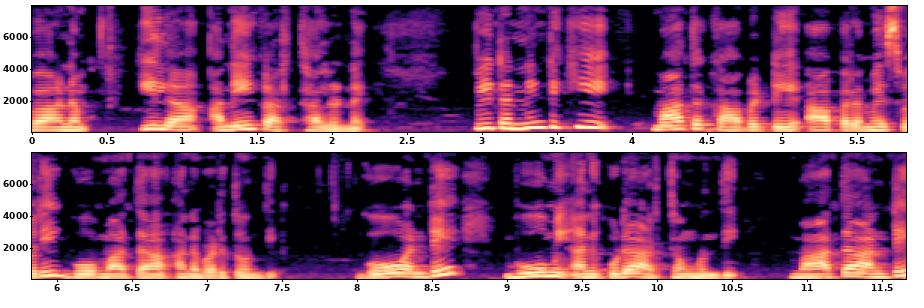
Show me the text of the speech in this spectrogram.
బాణం ఇలా అనేక అర్థాలున్నాయి. వీటన్నింటికి మాత కాబట్టే ఆ పరమేశ్వరి గోమాత అనబడుతోంది. గో అంటే భూమి అని కూడా అర్థం ఉంది. మాత అంటే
